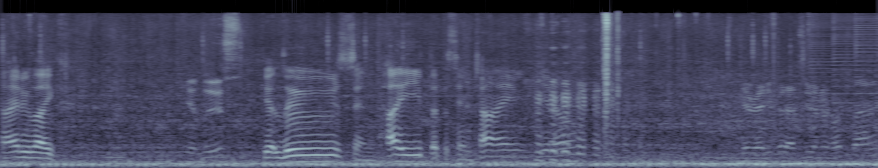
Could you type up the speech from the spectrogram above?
Try to like Get loose. get loose and hyped at the same time, you know? Get ready for that 200 horsepower.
